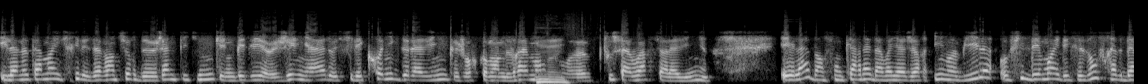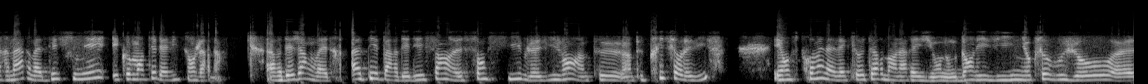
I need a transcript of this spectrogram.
Il a notamment écrit les aventures de Jeanne Piquin qui est une BD euh, géniale, aussi les chroniques de la vigne que je vous recommande vraiment Oui. pour euh, tout savoir sur la vigne. Et là, dans son carnet d'un voyageur immobile, au fil des mois et des saisons, Fred Bernard va dessiner et commenter la vie de son jardin. Alors déjà, on va être happé par des dessins euh, sensibles, vivants, un peu, un peu pris sur le vif. Et on se promène avec l'auteur dans la région, donc dans les vignes, au Clos Vougeot, euh,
